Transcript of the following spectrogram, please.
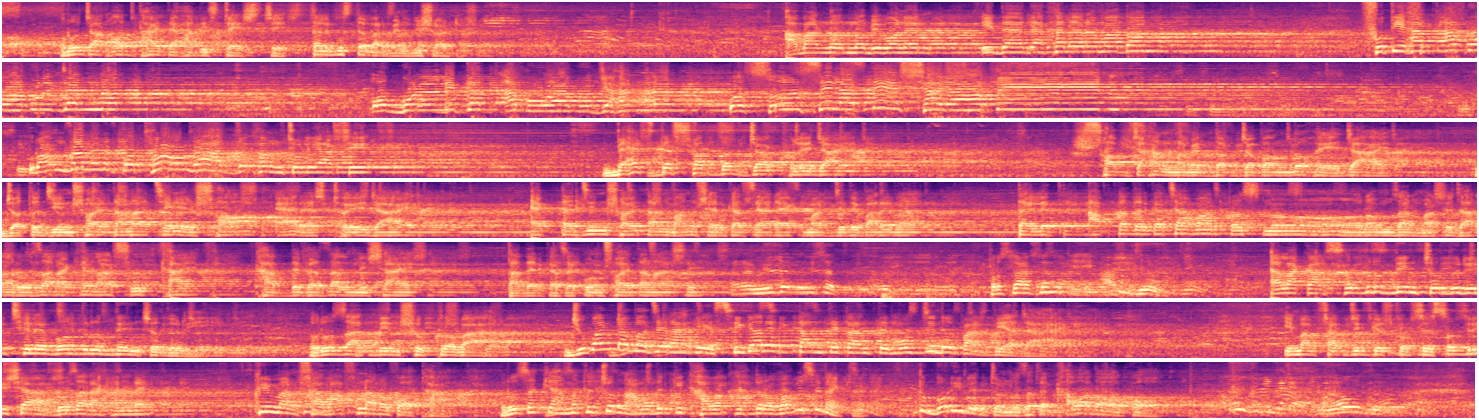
রোজার অধ্যায়তে হাদিসটা এসছে। তাহলে বুঝতে পারবেন বিষয়টা। আমার নবী বলেন, ইদা দেখালে রমাদান, ফুতিহাত আবু আবুল জান্নাত। وغلقت أبواب جهنم وسلسلة الشياطين রমজানের প্রথম রাত যখন চলে আসে বেহেস্তের সব দরজা খুলে যায় সব জাহান নামের দরজা বন্ধ হয়ে যায় যত জিন শয়তান আছে সব অ্যারেস্ট হয়ে যায় একটা জিন শয়তান মানুষের কাছে আর এক মাস যেতে পারে না তাইলে আপনাদের কাছে আমার প্রশ্ন রমজান মাসে যারা রোজা রাখে না সুদ খায় খাদ্যে ভেজাল মিশায় তাদের কাছে কোন শয়তান আসে? প্রশ্ন আসে এলাকার সদরুদ্দিন চৌধুরীর ছেলে বদরুদ্দিন চৌধুরী রোজার দিন শুক্রবার জুবানটা বাজের আগে সিগারেট টানতে টানতে মসজিদের পাশ দিয়া যায়। ইমাম সাহেব জিজ্ঞেস করছে চৌধুরী সাহেব রোজা রাখেন নাই? ইমাম সাহেব, আপনারও কথা। রোজা কি আমাদের জন্য আমাদের কি খাওয়া খাদ্যের অভাব আছে নাকি? তো গরিবের জন্য, যাতে খাওয়া দাওয়া কম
